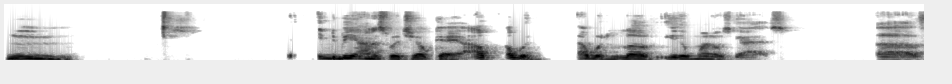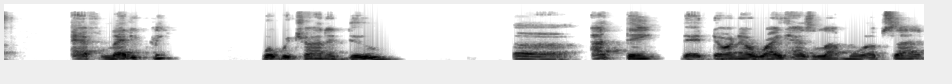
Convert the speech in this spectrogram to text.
hmm. To be honest with you, okay, I, I would I would love either one of those guys. Uh, athletically, what we're trying to do, uh, I think that Darnell Wright has a lot more upside.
